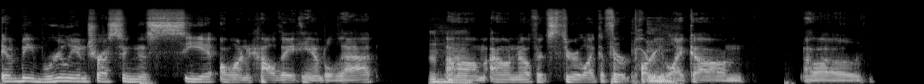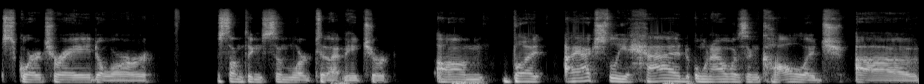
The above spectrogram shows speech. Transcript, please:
it would be really interesting to see it on how they handle that Mhm. Um, I don't know if it's through like a third party like um uh Square Trade or something similar to that nature. Um, but I actually had when I was in college uh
